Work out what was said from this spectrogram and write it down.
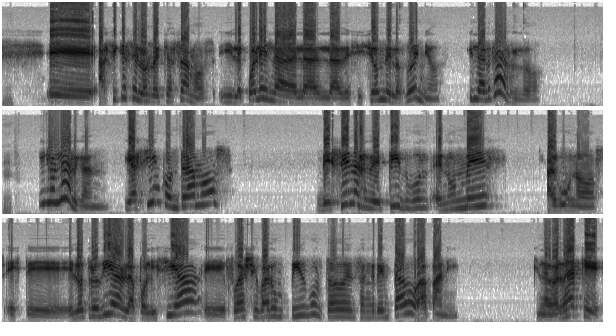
Mm. Eh, así que se los rechazamos. ¿Y cuál es la, la decisión de los dueños? Y largarlo. Y lo largan. Y así encontramos decenas de pitbull en un mes, algunos, este, el otro día la policía eh, fue a llevar un pitbull todo ensangrentado a Pani. La verdad que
